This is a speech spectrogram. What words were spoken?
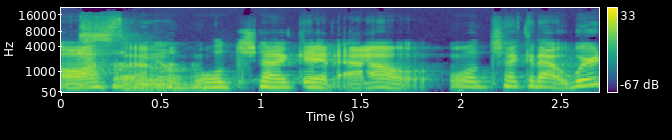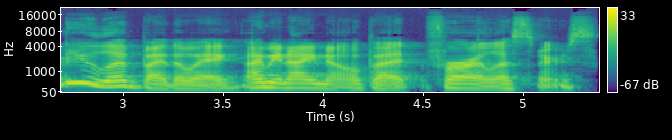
Awesome. So, we'll check it out. We'll check it out. Where do you live, by the way? I mean, I know, but for our listeners,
